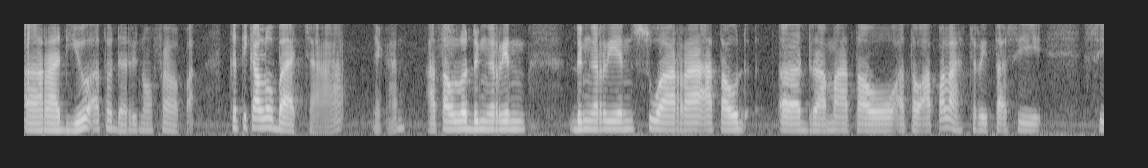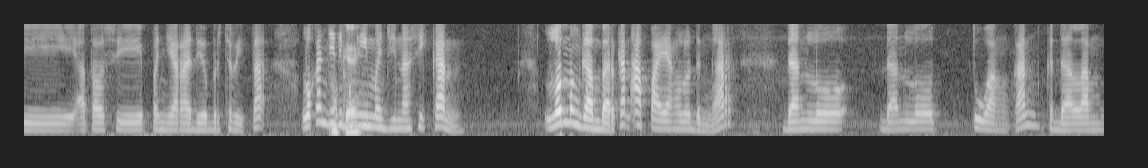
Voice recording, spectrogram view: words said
eh, radio atau dari novel Pak. Ketika lo baca, ya kan? Atau lo dengerin dengerin suara atau eh, drama atau atau apalah cerita si si atau si penyiar radio bercerita, lo kan jadi Oke. mengimajinasikan. Lo menggambarkan apa yang lo dengar dan lo dan lo tuangkan ke dalam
